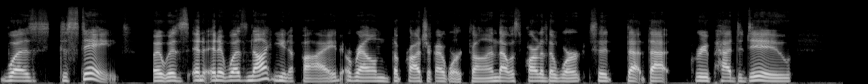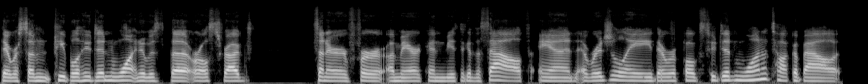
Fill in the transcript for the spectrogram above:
was distinct. It was, and, and it was not unified around the project I worked on. That was part of the work to that that group had to do. There were some people who didn't want. It was the Earl Scruggs Center for American Music in the South, and originally there were folks who didn't want to talk about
